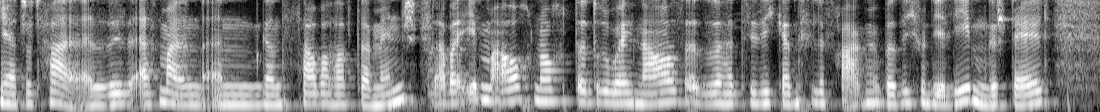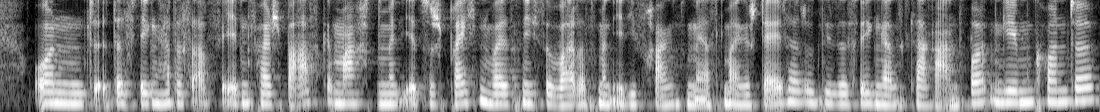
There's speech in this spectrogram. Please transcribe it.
Ja, total. Also sie ist erstmal ein, ein, ganz zauberhafter Mensch, aber eben auch noch darüber hinaus, also hat sie sich ganz viele Fragen über sich und ihr Leben gestellt. Und deswegen hat es auf jeden Fall Spaß gemacht, mit ihr zu sprechen, weil es nicht so war, dass man ihr die Fragen zum ersten Mal gestellt hat und sie deswegen ganz klare Antworten geben konnte.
